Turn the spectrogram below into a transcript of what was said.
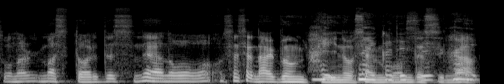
そうなりますとあれですね。あの先生は内分泌の専門ですが、はいはい、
